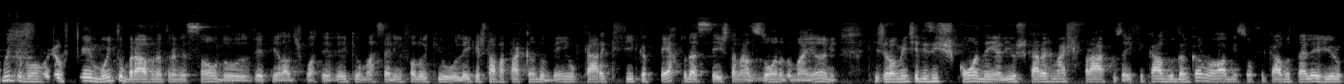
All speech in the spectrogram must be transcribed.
Muito bom. Hoje eu fiquei muito bravo na transmissão do VT lá do Sport TV, que o Marcelinho falou que o Lakers estava atacando bem o cara que fica perto da cesta na zona do Miami, que geralmente eles escondem ali os caras mais fracos. Aí ficava o Duncan Robinson, ficava o Tyler Hero.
